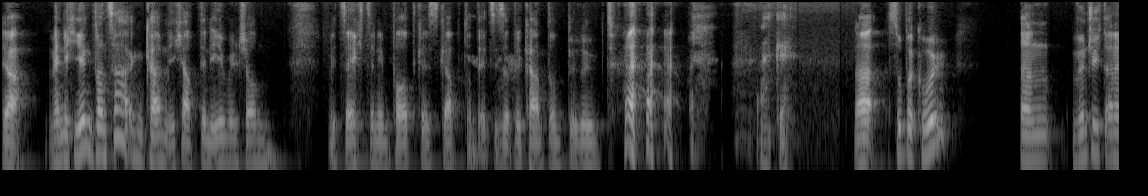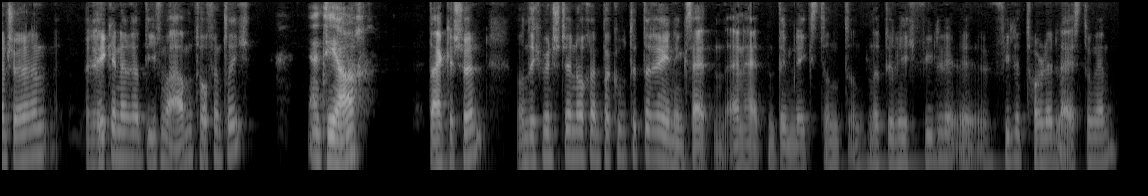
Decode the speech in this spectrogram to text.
ja, wenn ich irgendwann sagen kann, ich habe den Emil schon mit 16 im Podcast gehabt und jetzt ist er bekannt und berühmt. Danke. Na, super cool. Dann wünsche ich dir einen schönen regenerativen Abend, hoffentlich. Ja, dir auch. Dankeschön. Und ich wünsche dir noch ein paar gute Trainingseinheiten demnächst und, und natürlich viele, viele tolle Leistungen.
